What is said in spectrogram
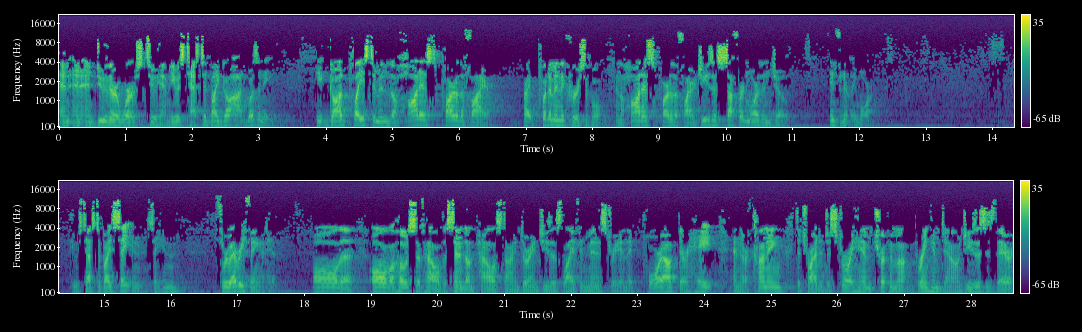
and, and, and do their worst to him. He was tested by God, wasn't he? he? God placed him in the hottest part of the fire. Right? Put him in the crucible, in the hottest part of the fire. Jesus suffered more than Job, infinitely more. He was tested by Satan. Satan threw everything at him. All the, all the hosts of hell descend on Palestine during Jesus' life and ministry, and they pour out their hate and their cunning to try to destroy him, trip him up, bring him down. Jesus is there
